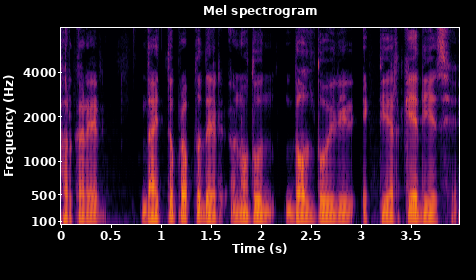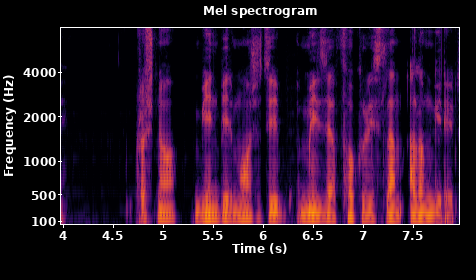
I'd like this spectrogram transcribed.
সরকারের দায়িত্বপ্রাপ্তদের নতুন দল তৈরির এখতিয়ার কে দিয়েছে? প্রশ্ন বিএনপির মহাসচিব মির্জা ফখরুল ইসলাম আলমগীরের।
